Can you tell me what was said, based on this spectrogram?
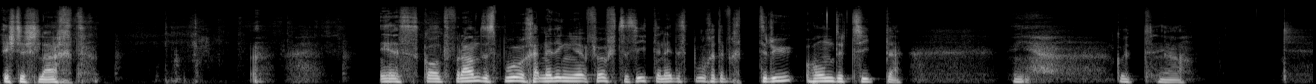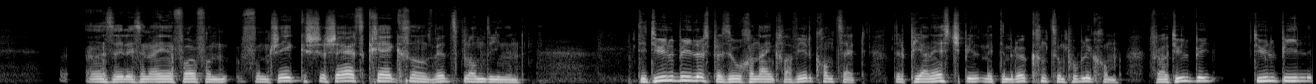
Ist das schlecht? Es geht vor allem das Buch hat nicht irgendwie 15 Seiten, nicht, das Buch hat einfach 300 Seiten. Ja, gut, ja. Also, wir sind eine Form von, von schicksten Scherzkeksen und Witzblondinen. Die Dülbilers besuchen ein Klavierkonzert. Der Pianist spielt mit dem Rücken zum Publikum. Frau Dülbiler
